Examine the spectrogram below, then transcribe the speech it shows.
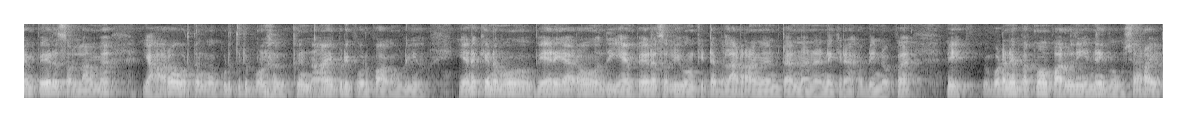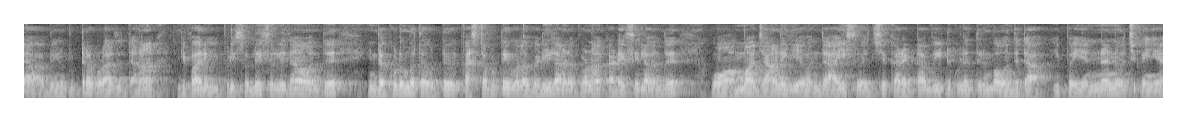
என் பேர் சொல்லாமல் யாரோ ஒருத்தவங்க கொடுத்துட்டு போனதுக்கு நான் எப்படி பொறுப்பாக முடியும்? எனக்கு என்னமோ வேறு யாரோ வந்து என் பேரை சொல்லி உன்கிட்ட விளாட்றாங்கன்னு தான் நான் நினைக்கிறேன் அப்படின்னப்ப ஏய் உடனே பத்மா பார்வதி என்ன இப்போ உஷாராயிட்டா? அப்படின்னு விட்டுறக்கூடாது தானா. இங்கே பாரு இப்படி சொல்லி சொல்லி தான் வந்து இந்த குடும்பத்தை விட்டு கஷ்டப்பட்டு இவ்வளோ வெளியில் அனுப்புனா கடைசியில் வந்து உன் அம்மா ஜானகியை வந்து ஐஸ் வச்சு கரெக்டாக வீட்டுக்குள்ளே திரும்ப வந்துட்டா. இப்போ என்னன்னு வச்சுக்கோங்க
